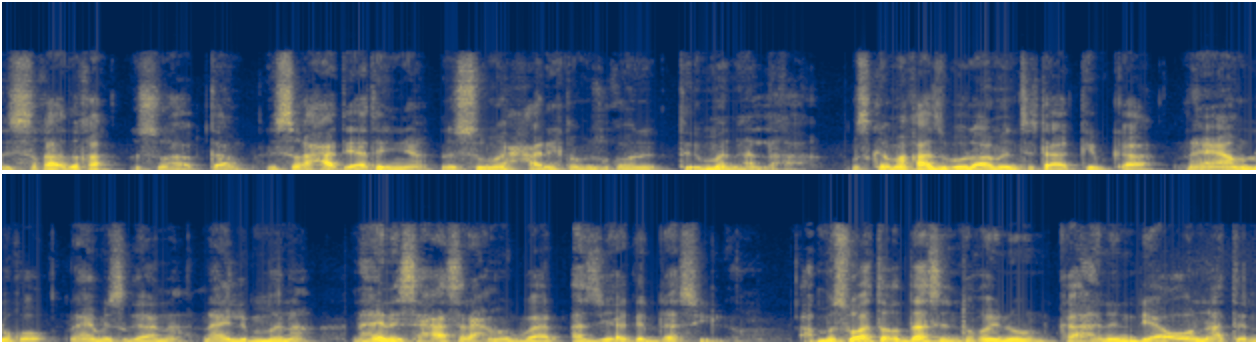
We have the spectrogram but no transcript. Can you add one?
ንስኻ ድኻ ንሱ ሃብታም ንስኻ ሓጥያተኛ ንሱ መሓሪ ከም ዝኾነ ትእመን ኣለኻ ምስ ከማኻ ዝበሉ ኣመንቲ ተኣኪብካ ናይ ኣምልኾ ናይ ምስጋና ናይ ልመና ናይ ንስሓ ስራሕ ምግባር ኣዝዩ ኣገዳሲ እዩ ኣብ መስዋዕተ ቅዳሴ እንተኾይኑውን ካህንን ዲያቖናትን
